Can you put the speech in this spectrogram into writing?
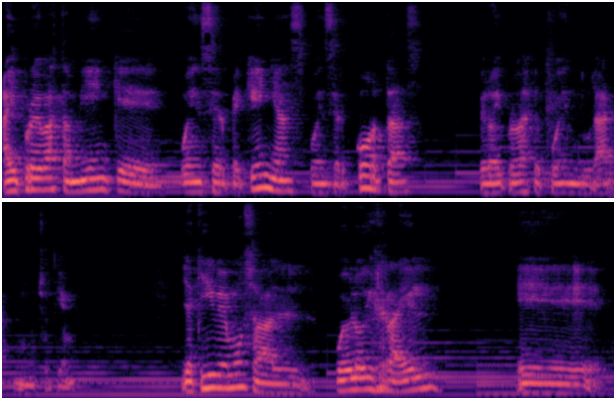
Hay pruebas también que pueden ser pequeñas, pueden ser cortas, pero hay pruebas que pueden durar mucho tiempo. Y aquí vemos al pueblo de Israel eh,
